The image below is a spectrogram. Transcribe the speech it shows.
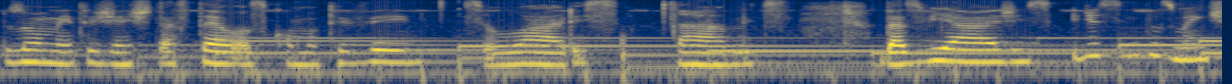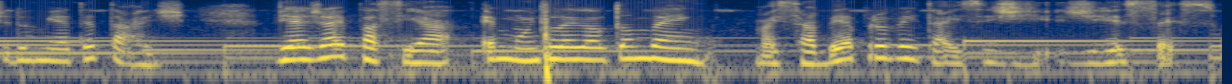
dos momentos diante das telas como TV, celulares, tablets, das viagens e de simplesmente dormir até tarde. Viajar e passear é muito legal também, mas saber aproveitar esses dias de recesso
